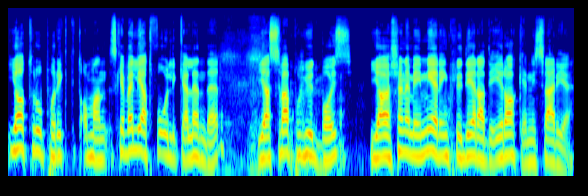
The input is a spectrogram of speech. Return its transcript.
Jag tror på riktigt, om man ska välja två olika länder. Jag svär på gud boys. Jag känner mig mer inkluderad i Irak än i Sverige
